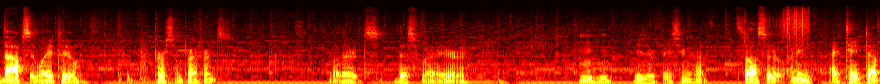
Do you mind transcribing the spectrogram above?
the opposite way too, personal preference. whether it's this way or Mm-hmm. these are facing up. It's also, I mean, I taped up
